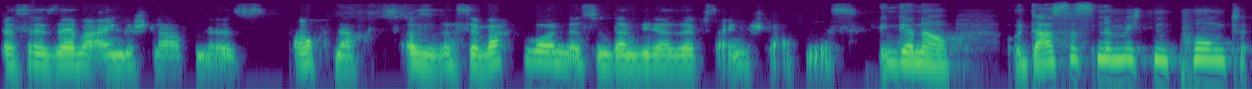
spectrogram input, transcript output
dass er selber eingeschlafen ist, auch nachts. Also dass er wach geworden ist und dann wieder selbst eingeschlafen ist. Genau. Und das ist nämlich ein Punkt,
